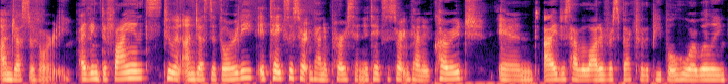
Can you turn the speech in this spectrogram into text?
unjust authority. I think defiance to an unjust authority, it takes a certain kind of person. It takes a certain kind of courage and I just have a lot of respect for the people who are willing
